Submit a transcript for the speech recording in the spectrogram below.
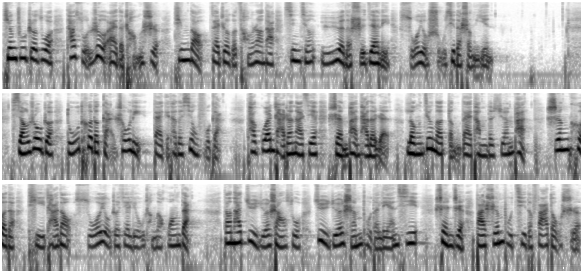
听出这座他所热爱的城市，听到在这个曾让他心情愉悦的时间里所有熟悉的声音。享受着独特的感受力带给他的幸福感。他观察着那些审判他的人，冷静地等待他们的宣判，深刻地体察到所有这些流程的荒诞。当他拒绝上诉、拒绝神普的怜惜，甚至把神普气得发抖时，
